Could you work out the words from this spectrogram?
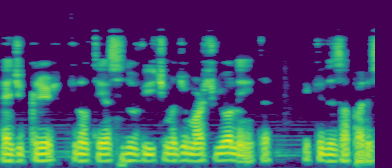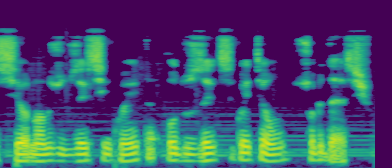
É de crer que não tenha sido vítima de morte violenta e que desapareceu no ano de 250 ou 251 sob Décio.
